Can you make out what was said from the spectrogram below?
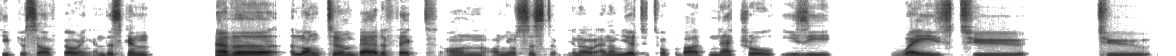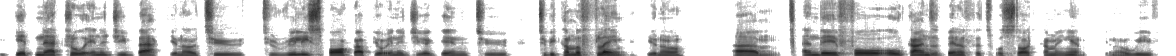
keep yourself going. And this can have a, a long-term bad effect on on your system you know and i'm here to talk about natural easy ways to to get natural energy back you know to to really spark up your energy again to to become a flame you know um, and therefore all kinds of benefits will start coming in you know we've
